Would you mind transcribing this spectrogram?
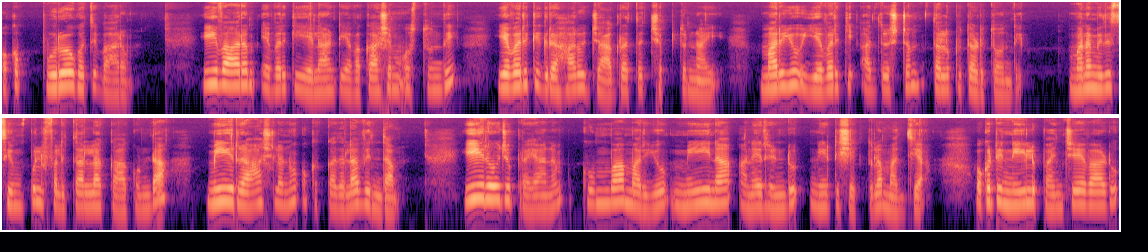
ఒక పురోగతి వారం. ఈ వారం ఎవరికి ఎలాంటి అవకాశం వస్తుంది? ఎవరికి గ్రహాలు జాగ్రత్త చెప్తున్నాయి? మరియు ఎవరికి అదృష్టం తలుపు తడుతోంది? మనం ఇది సింపుల్ ఫలితాల్లా కాకుండా మీ రాశులను ఒక కథలా విందాం. ఈరోజు ప్రయాణం కుంభ మరియు మీన అనే రెండు నీటి శక్తుల మధ్య. ఒకటి నీళ్ళు పంచేవాడు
